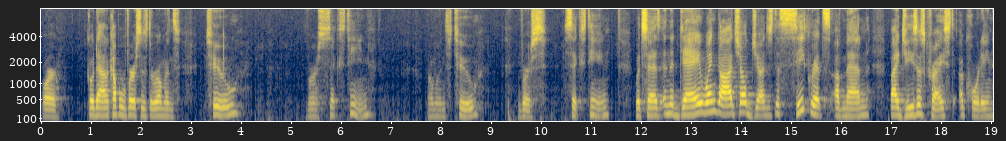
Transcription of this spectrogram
or go down a couple verses to Romans 2, verse 16. Romans 2, verse 16, which says, In the day when God shall judge the secrets of men by Jesus Christ according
